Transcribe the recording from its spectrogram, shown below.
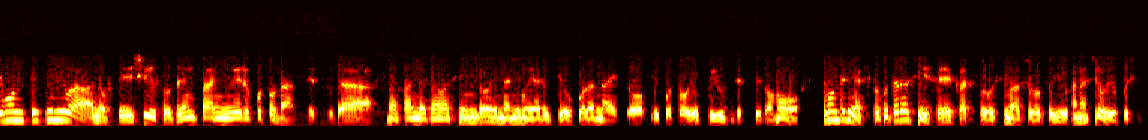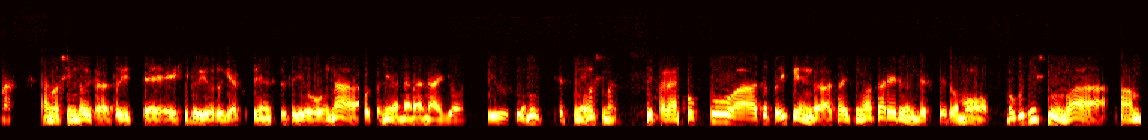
基本的にはあの不正収束全般に言えることなんですが、まあ、患者さんはしんどい、何もやる気起こらないということをよく言うんですけども、基本的には規則正しい生活をしましょうという話をよくします。あのしんどいからといって昼夜逆転するようなことにはならないようにというふうに説明をします。それからここはちょっと意見が最近分かれるんですけども僕自身は散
